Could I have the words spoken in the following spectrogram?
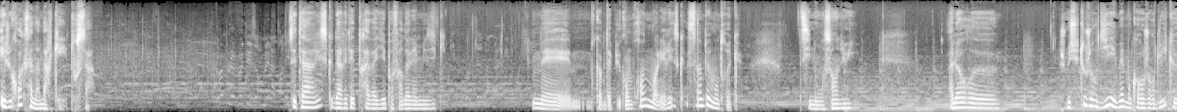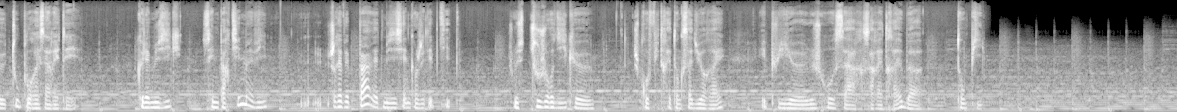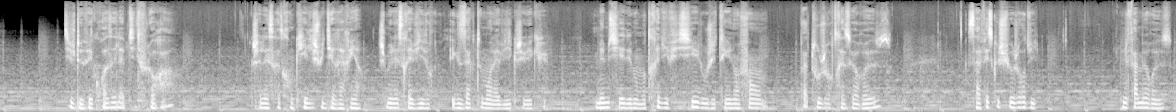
Et je crois que ça m'a marqué, tout ça. C'était un risque d'arrêter de travailler pour faire de la musique. Mais comme tu as pu comprendre, moi les risques, c'est un peu mon truc. Sinon on s'ennuie. Alors, euh, je me suis toujours dit, et même encore aujourd'hui, que tout pourrait s'arrêter. Que la musique, c'est une partie de ma vie, je rêvais pas d'être musicienne quand j'étais petite. Je me suis toujours dit que je profiterais tant que ça durerait. Et puis euh, le jour où ça s'arrêterait, bah tant pis. Si je devais croiser la petite Flora, je la laisserais tranquille, je lui dirais rien. Je me laisserais vivre exactement la vie que j'ai vécue. Même s'il y a des moments très difficiles où j'étais une enfant pas toujours très heureuse, ça a fait ce que je suis aujourd'hui. Une femme heureuse.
